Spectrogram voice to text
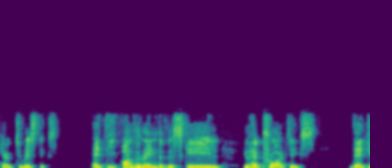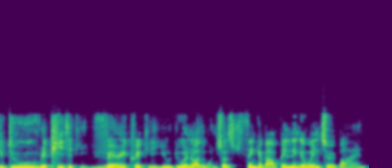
characteristics. At the other end of the scale, you have projects that you do repeatedly, very quickly. You do another one. So think about building a wind turbine.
